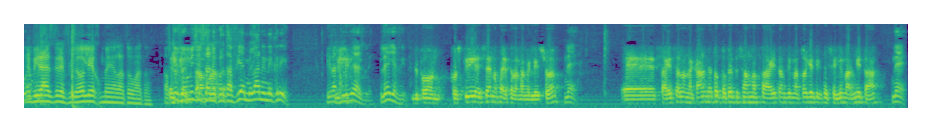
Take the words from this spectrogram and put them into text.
Δεν πειράζει ρε φίλε, όλοι έχουμε ελαττώματα. Αυτός νομίζεις στα νεκροταφεία μιλάνε οι νεκροί. Ηρακλειδέας λέει. Λέγε φίλε. Λοιπόν, Κωστή, εσένα θα ήθελα να μιλήσω. Ναι. Ε, θα ήθελα να κάνω μια τοποθέτηση άμα θα ήταν δυνατό για τη χθεσινή μαρμίτα. Ναι.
